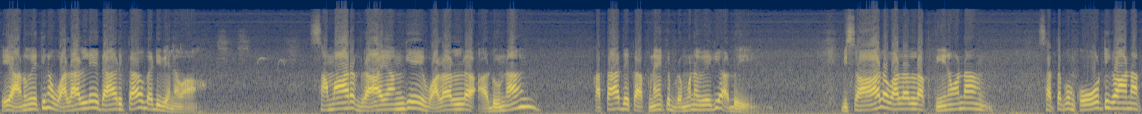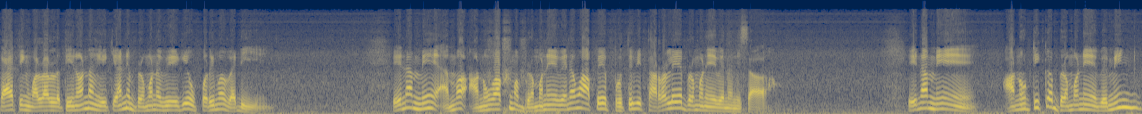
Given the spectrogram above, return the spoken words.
ඒ අණුවේ තියෙන වලල්ලේ ධාරිතාව වැඩි වෙනවා. සමහර ග්‍රායන්ගේ වලල්ල අඩු නම් කතා දෙකක් නැහැ ඒක භ්‍රමණ වේගය අඩුයි. විශාල වලල්ලක් තියෙනවා නම් සතපොන් කෝටි ගාණක් ඈතින් වලල්ල තියෙනවා නම් ඒ කියන්නේ භ්‍රමණ වේගය උපරිම වැඩි. එහෙනම් මේ හැම අණුවක්ම භ්‍රමණය වෙනවා අපේ පෘථිවි තරලයේ භ්‍රමණය වෙන නිසා. එහෙනම් මේ අණු ටික භ්‍රමණය වෙමින්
